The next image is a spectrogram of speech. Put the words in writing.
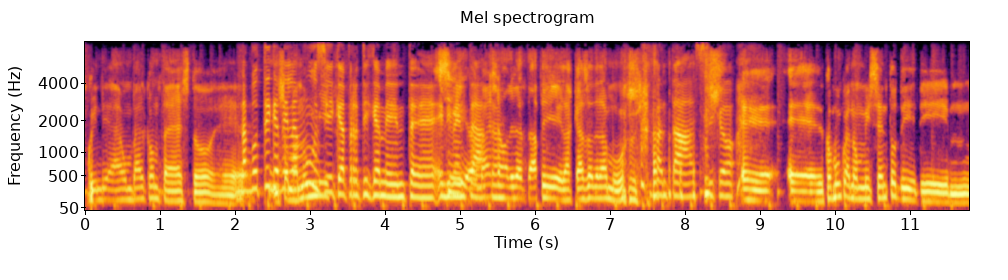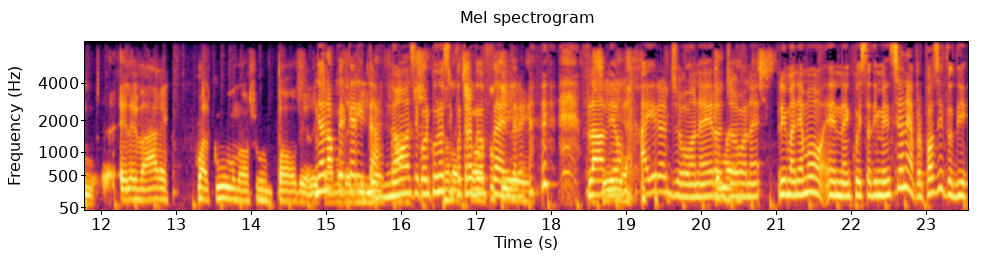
quindi è un bel contesto. e, La bottega insomma, della non mi- musica praticamente è Sì, ormai diventata. siamo diventati la casa della musica. Fantastico. e, e comunque non mi sento di, di, elevare qualcuno sul podio. No, diciamo, no, per del carità, miglior no, se qualcuno si potrebbe offendere. Flavio, Sì. hai ragione, hai Come- ragione. Rimaniamo in questa dimensione. A proposito di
